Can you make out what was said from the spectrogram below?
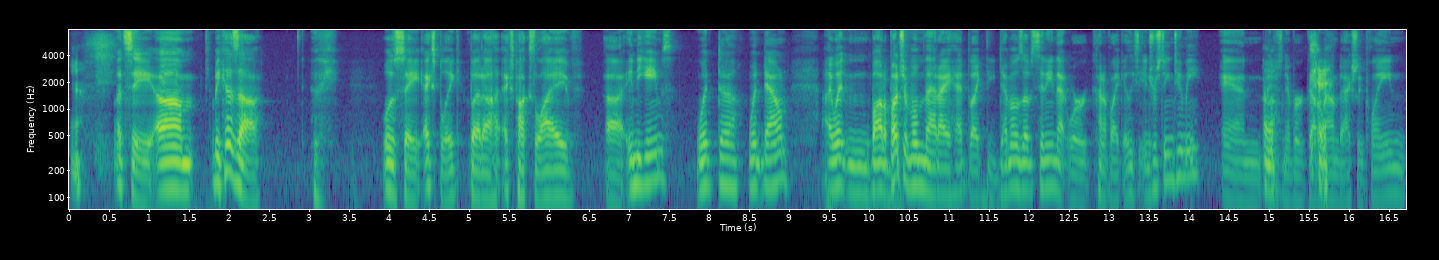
Yeah. Let's see. Um, because uh, we'll just say XBlig, but uh, Xbox Live uh, indie games went uh, went down. I went and bought a bunch of them that I had like the demos of sitting that were kind of like at least interesting to me, and I Oh, just never got around to actually playing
